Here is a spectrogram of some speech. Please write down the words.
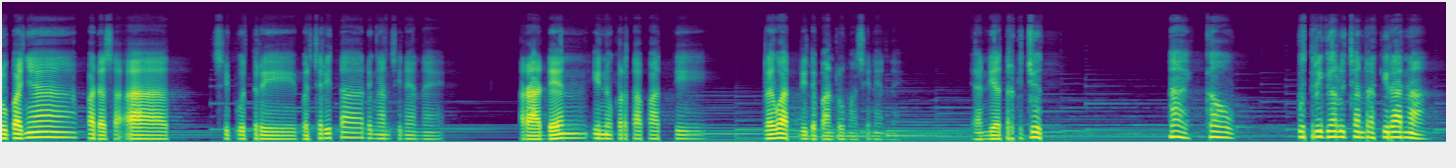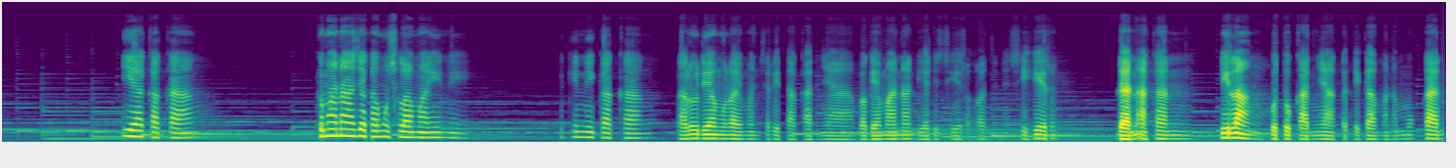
Rupanya pada saat si putri bercerita dengan si nenek, Raden Inu Kertapati lewat di depan rumah si nenek. Dan dia terkejut. Hai kau Putri Galuh Chandra Kirana. Iya kakang. Ke mana aja kamu selama ini? Begini kakang. Lalu dia mulai menceritakannya Bagaimana dia disihir oleh nenek sihir Dan akan hilang kutukannya ketika menemukan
